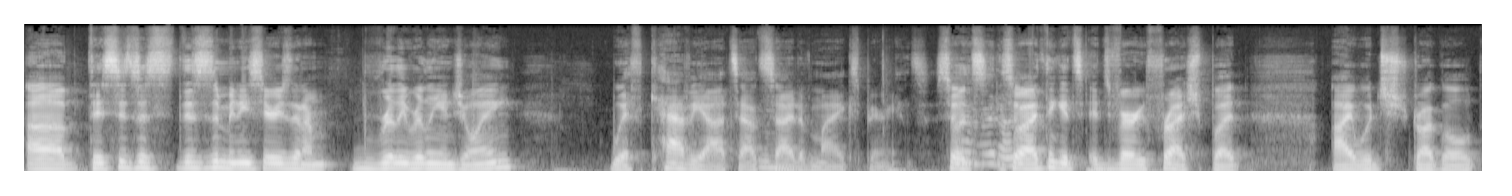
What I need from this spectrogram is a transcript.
Uh, this is a this is a miniseries that I'm really really enjoying, with caveats outside of my experience. So it's right so. I think it's it's very fresh, but I would struggle.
